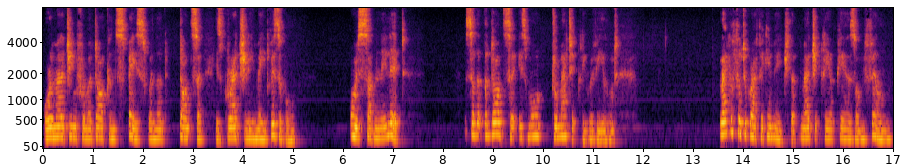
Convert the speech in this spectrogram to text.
or emerging from a darkened space when the dancer is gradually made visible, or is suddenly lit, so that the dancer is more dramatically revealed. Like a photographic image that magically appears on film,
